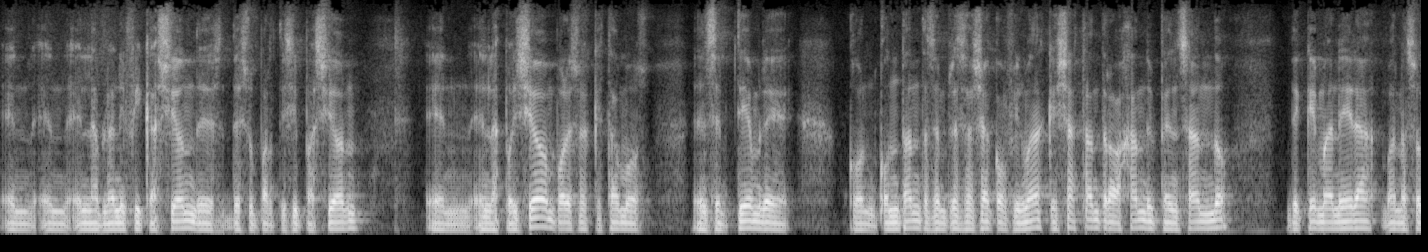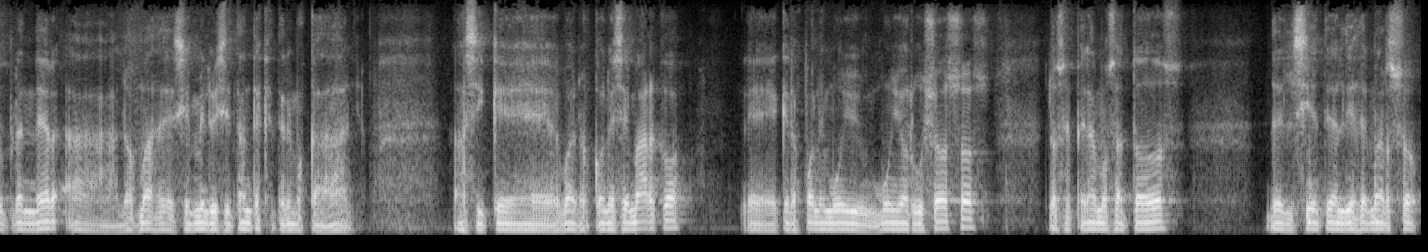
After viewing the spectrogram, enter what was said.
en, la planificación de, su participación en, en, la exposición, por eso es que estamos en septiembre con, tantas empresas ya confirmadas que ya están trabajando y pensando de qué manera van a sorprender a los más de 100.000 visitantes que tenemos cada año. Así que, bueno, con ese marco eh, que nos pone muy, muy orgullosos, los esperamos a todos del 7 al 10 de marzo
